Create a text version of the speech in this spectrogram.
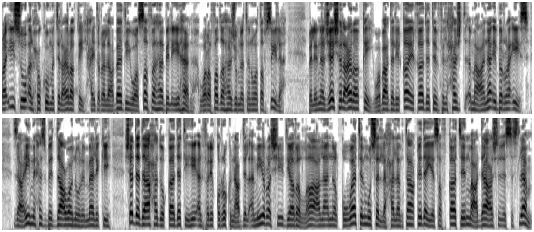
رئيس الحكومة العراقي حيدر العبادي وصفها بالإهانة ورفضها جملة وتفصيلة بل إن الجيش العراقي وبعد لقاء قادة في الحشد مع نائب الرئيس زعيم حزب الدعوة نور المالكي شدد أحد قادته الفريق الركن عبد الأمير رشيد يار الله على أن القوات المسلحة لم تعقد أي صفقات مع داعش للاستسلام.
